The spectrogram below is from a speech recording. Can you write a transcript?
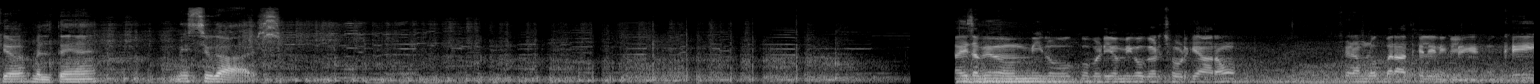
केयर मिलते हैं। मिस यू गाइस गाइस अभी मैं मम्मी लोगों को, बड़ी मम्मी को घर छोड़ के आ रहा हूँ। फिर हम लोग बारात के लिए निकलेंगे। ओके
